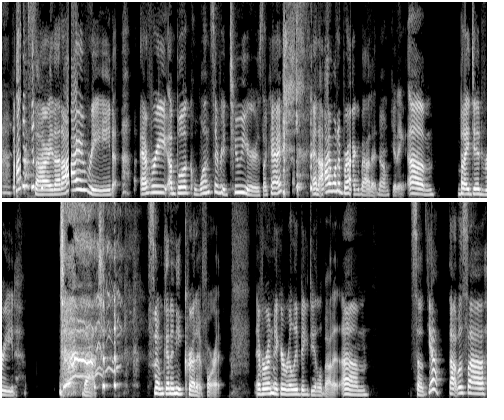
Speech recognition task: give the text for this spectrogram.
I'm sorry that I read every a book once every 2 years, okay? and I want to brag about it. No, I'm kidding. Um but I did read that. so I'm to need credit for it. Everyone make a really big deal about it. Um so yeah, that was uh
